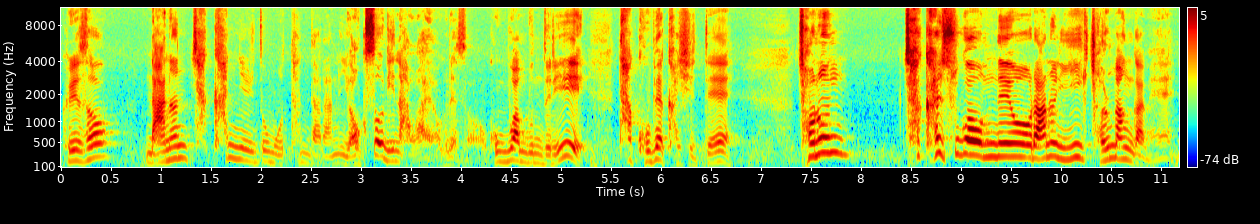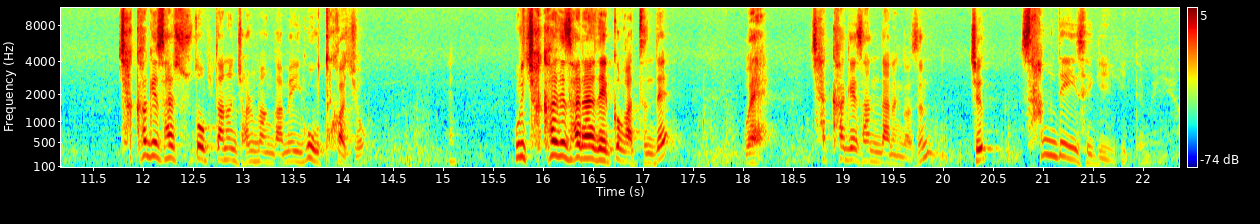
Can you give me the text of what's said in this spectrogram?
그래서 나는 착한 일도 못한다라는 역설이 나와요. 그래서 공부한 분들이 다 고백하실 때 저는 착할 수가 없네요라는 이 절망감에 착하게 살 수도 없다는 절망감에 이거 어떡하죠? 우리 착하게 살아야 될 것 같은데 왜? 착하게 산다는 것은 즉 상대의 세계이기 때문이에요.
